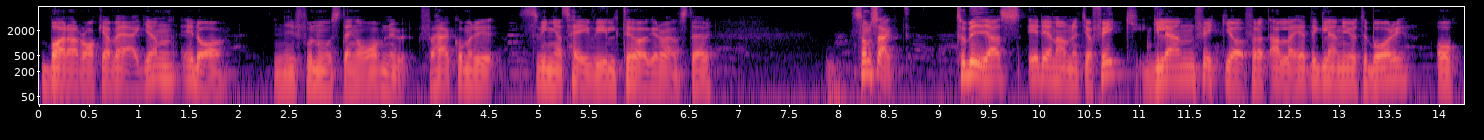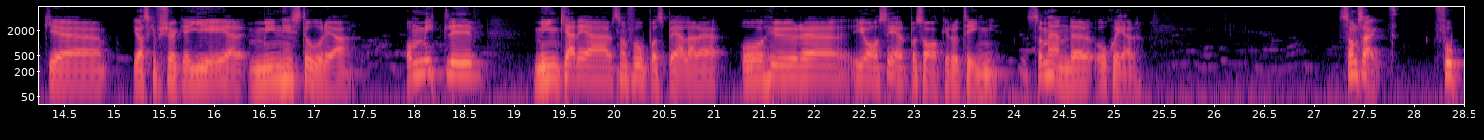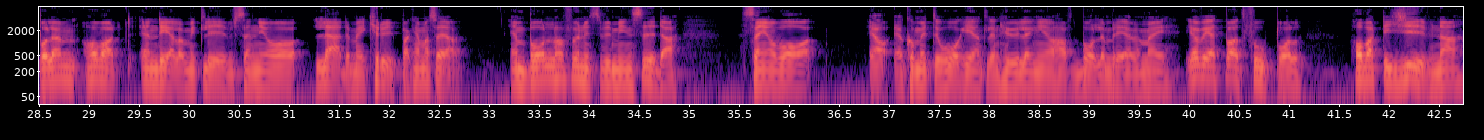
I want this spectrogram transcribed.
bara raka vägen idag. Ni får nog stänga av nu. För här kommer det svingas hejvilt till höger och vänster. Som sagt, Tobias är det namnet jag fick. Glenn fick jag för att alla heter Glenn i Göteborg. Och eh, jag ska försöka ge er min historia om mitt liv, min karriär som fotbollsspelare och hur eh, jag ser på saker och ting som händer och sker. Som sagt, fotbollen har varit en del av mitt liv sedan jag lärde mig krypa kan man säga. En boll har funnits vid min sida sen jag var, ja, jag kommer inte ihåg egentligen hur länge jag har haft bollen bredvid mig. Jag vet bara att fotboll har varit det givna,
